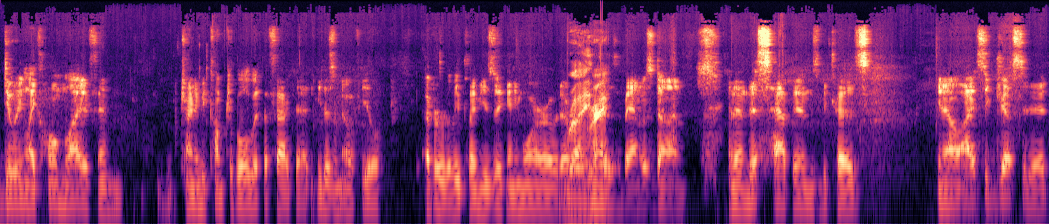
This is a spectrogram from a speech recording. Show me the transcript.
doing like home life and trying to be comfortable with the fact that he doesn't know if he'll ever really play music anymore or whatever. Right. Right. The band was done. And then this happens because, you know, I suggested it.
